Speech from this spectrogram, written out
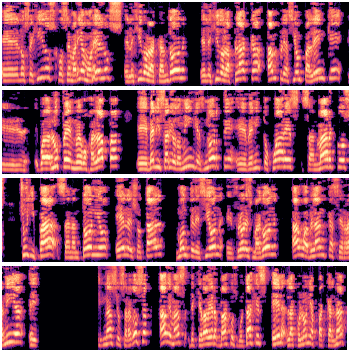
eh, los ejidos José María Morelos, elegido La Candón, elegido La Placa, Ampliación Palenque, Guadalupe, Nuevo Jalapa, Belisario Domínguez Norte, Benito Juárez, San Marcos, Chuyipá, San Antonio, El Chotal, Monte de Sión, eh, Flores Magón, Agua Blanca, Serranía, e Ignacio Zaragoza, además de que va a haber bajos voltajes en la colonia Pacalná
